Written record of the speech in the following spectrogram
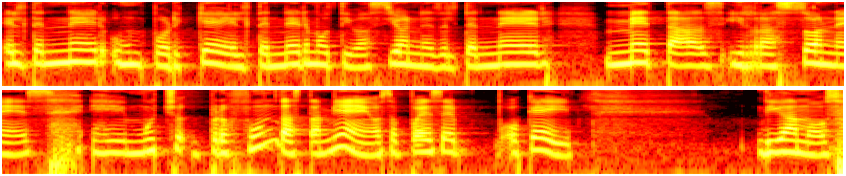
El tener un porqué, el tener motivaciones, el tener metas y razones eh, mucho profundas también. O sea, puede ser, ok, digamos,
